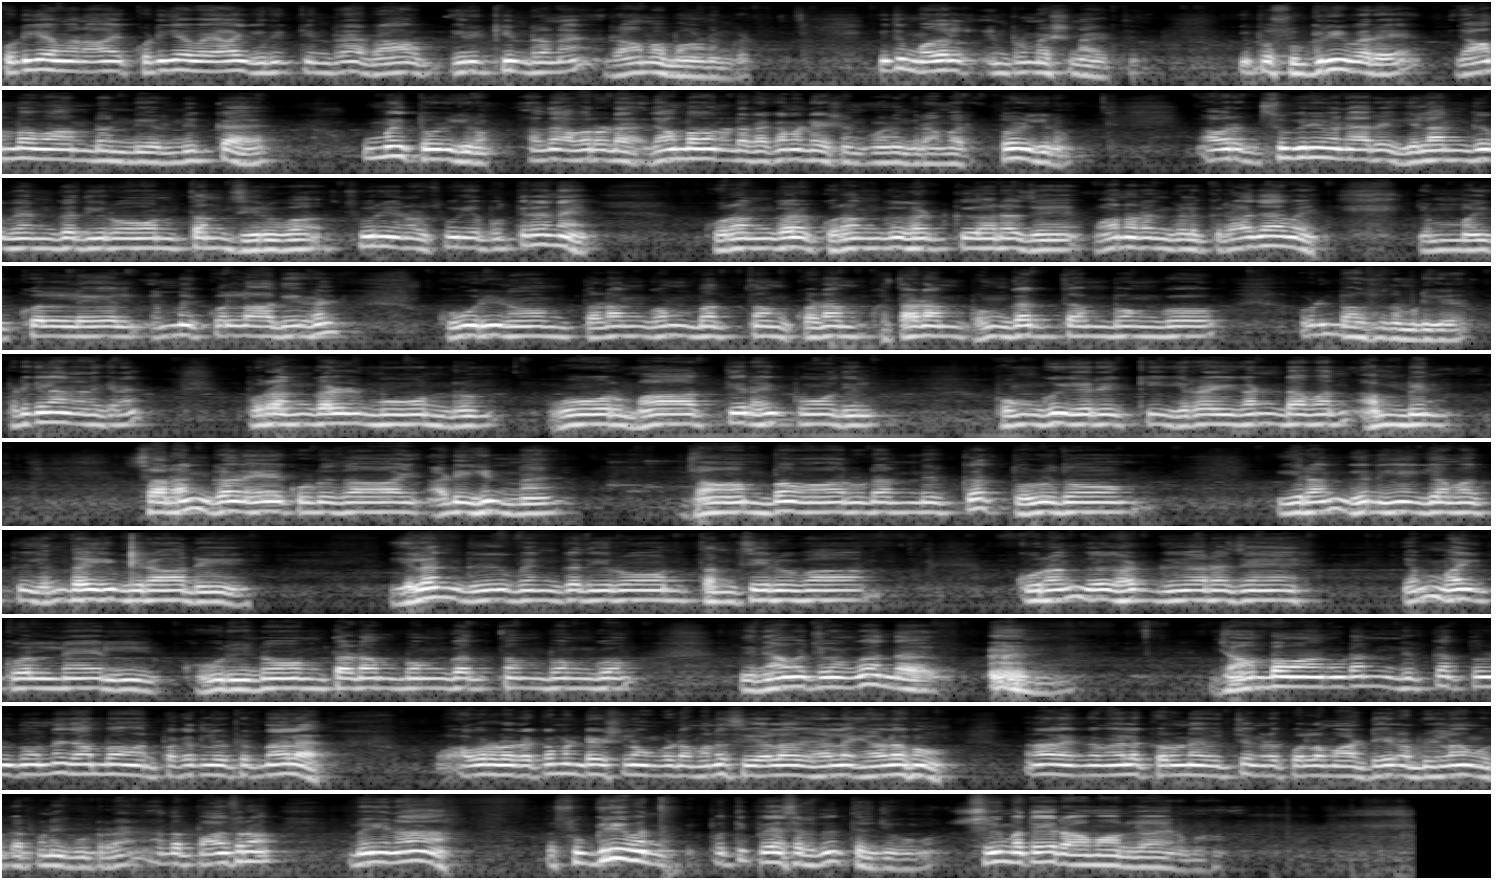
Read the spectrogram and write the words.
கொடியவனாய் கொடியவையாய் இருக்கின்ற ரா இருக்கின்றன ராமபாணங்கள் இது முதல் இன்ஃபர்மேஷன் ஆகிடுது இப்போ சுக்ரீவரே ஜாம்பவானுடன் நீர் நிற்க உம்மை தொழுகிறோம். அது அவரோட ஜாம்பவானோட ரெக்கமெண்டேஷன் வேணுங்கிற மாதிரி தொழுகிறோம். அவர் சுக்ரீவன் யார்? இலங்கு வெண்கதிரோன் தன் சிறுவா. சூரியனோட சூரிய புத்திரனே குரங்க குரங்குகட்கு அரசே வானரங்களுக்கு ராஜாவே எம்மை கொல்லேல் எம்மை கொல்லாதீர்கள். கூறினோம் தொடங்கும் பத்தம் கொடம் தடம் பொங்கத்தம் பொங்கோ அப்படின்னு பாசுதம் முடிக்கிறார். படிக்கலாம்னு நினைக்கிறேன். புறங்கள் மூன்றும் ஓர் மாத்திரை போதில் பொங்கு எருக்கி இறை கண்டவன் அம்பின் சரங்களே கொடுதாய் அடிகின்ன ஜாம்பவாருடன் நிற்கத் தொழுதோம். இறங்கு நீ எமக்கு எந்தை விரானே இலங்கு வெங்கதிரோன் தன் சிறுவா. குரங்கு கட்கு அரசே எம்மை கொல்நேல் கூறினோம். தடம் பொங்கத்தம் பொங்கும். இது ஞாபகம் அந்த ஜாம்பவானுடன் நிற்க தொழுதோன்னா ஜாம்பவான் பக்கத்தில் இருக்கிறதுனால அவரோட ரெக்கமெண்டேஷனில் உங்களோட மனசு எல எல இழகும் அதனால் எங்கள் மேலே கருணை வச்சு எங்களை கொல்ல மாட்டீர் அப்படிலாம் உங்கள் கற்பனைக்கு விட்றேன் அந்த பாசுரம் மெயினாக சுக்ரீவன் பற்றி பேசுகிறதுன்னு தெரிஞ்சுக்கோங்க. ஸ்ரீமதே ராமானுஜாய நமः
